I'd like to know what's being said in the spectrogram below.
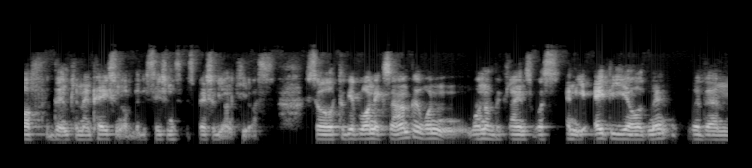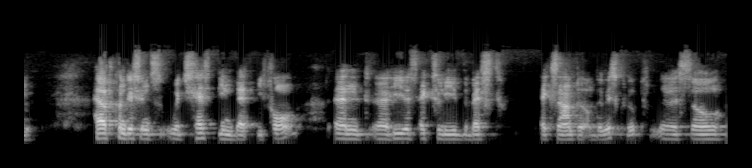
of the implementation of the decisions, especially on Chios. So, to give one example, one one of the clients was an 80 year old man with um, health conditions which have been bad before, and uh, he is actually the best example of the risk group. Uh, so,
